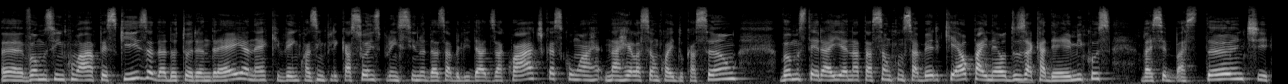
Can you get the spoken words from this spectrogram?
é, vamos vir com a pesquisa da doutora Andréia, né, que vem com as implicações para o ensino das habilidades aquáticas, com a, na relação com a educação. Vamos ter aí a natação com saber, que é o painel dos acadêmicos, vai ser bastante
